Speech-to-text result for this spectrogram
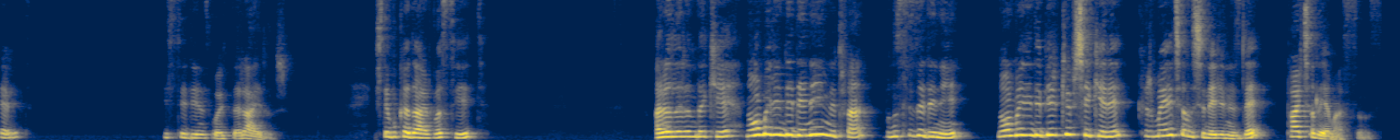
evet istediğiniz boyutlara ayrılır. İşte bu kadar basit. Aralarındaki normalinde deneyin lütfen. Bunu siz de deneyin. Normalinde bir küp şekeri kırmaya çalışın elinizle. Parçalayamazsınız.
